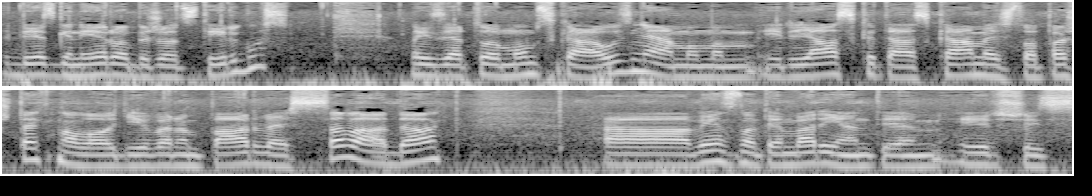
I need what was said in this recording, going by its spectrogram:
diezgan ierobežots tirgus. Līdz ar to mums, kā uzņēmumam, ir jāskatās, kā mēs to pašu tehnoloģiju varam pārvērst savādāk. Uh, viens no tiem variantiem ir šis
